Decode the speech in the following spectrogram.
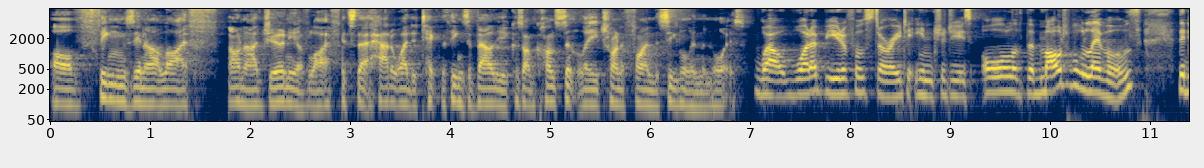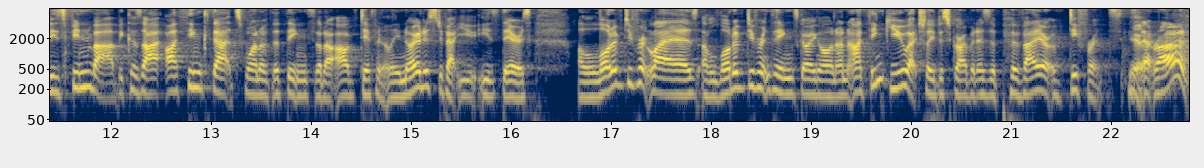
of things in our life, on our journey of life. It's that how do I detect the things of value? Because I'm constantly trying to find the signal in the noise. Well, what a beautiful story to introduce all of the multiple levels that is Finbar, because I, I think that's one of the things that I've definitely noticed about you is there's a lot of different layers, a lot of different things going on. And I think you actually describe it as a purveyor of difference. Is yeah. that right?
